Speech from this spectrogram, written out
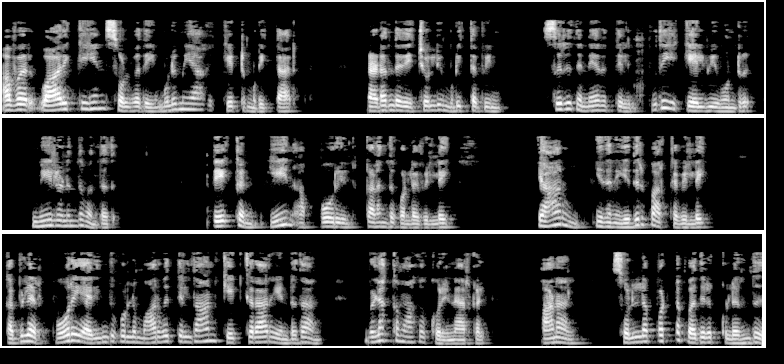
அவர் வாரிக்கையன் சொல்வதை முழுமையாக கேட்டு முடித்தார். நடந்ததை சொல்லி முடித்தபின் சிறிது நேரத்தில் புதிய கேள்வி ஒன்று மேலெழுந்து வந்தது. தேக்கன் ஏன் அப்போரில் கலந்து கொள்ளவில்லை? யாரும் இதனை எதிர்பார்க்கவில்லை? கபிலர் போரை அறிந்து கொள்ளும் ஆர்வத்தில்தான் கேட்கிறார் என்றுதான் விளக்கமாக கூறினார்கள். ஆனால் சொல்லப்பட்ட பதிலுக்குள்ளிருந்து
